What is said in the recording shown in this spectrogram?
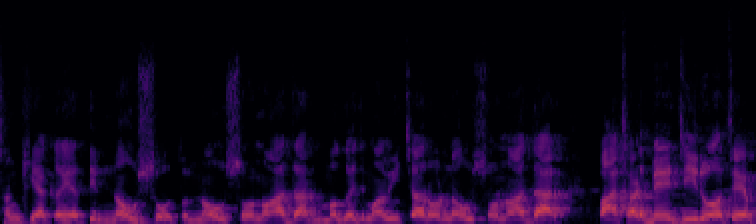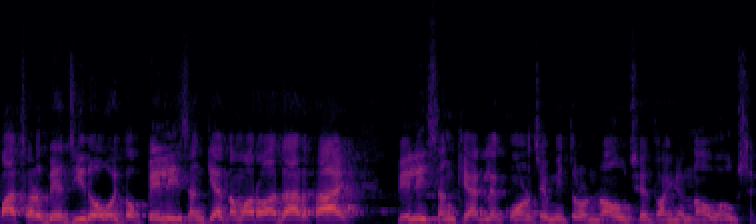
સંખ્યા કઈ હતી? નવસો. તો નવસો નો આધાર મગજમાં વિચારો નવસો નો આધાર. પાછળ બે જીરો છે, પાછળ બે જીરો હોય તો પેલી સંખ્યા તમારો આધાર થાય. પેલી સંખ્યા એટલે કોણ છે મિત્રો? નવ છે તો અહીંયા નવ આવશે.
